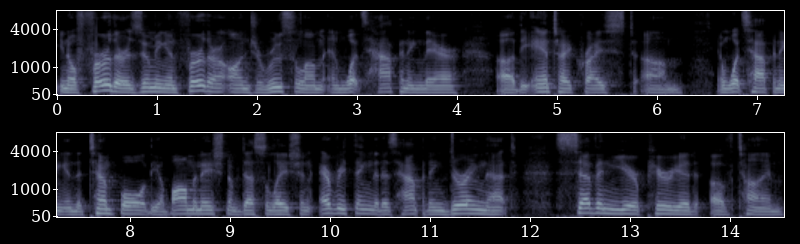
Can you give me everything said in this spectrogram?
you know, further, zooming in further on Jerusalem and what's happening there, uh, the Antichrist, um, and what's happening in the temple, the abomination of desolation, everything that is happening during that seven year period of time.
